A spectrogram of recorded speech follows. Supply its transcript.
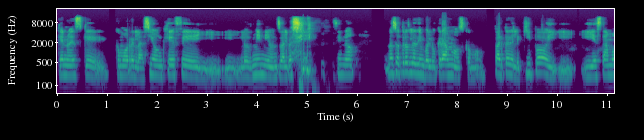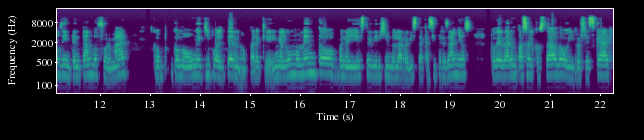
que no es que como relación jefe y, y los minions, algo así, sino nosotros les involucramos como parte del equipo y, y, y estamos intentando formar co como un equipo alterno para que en algún momento, bueno, yo estoy dirigiendo la revista casi tres años, poder dar un paso al costado y refrescar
